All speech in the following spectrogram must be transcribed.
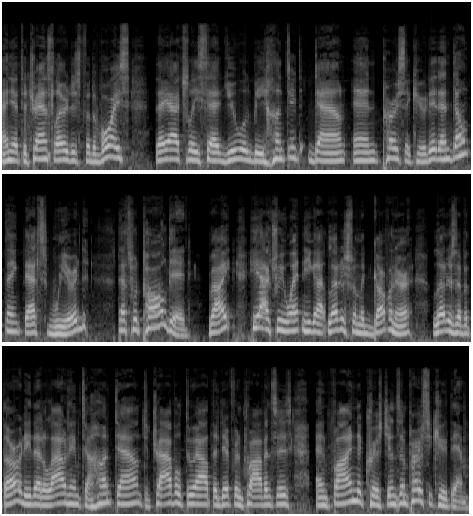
And yet the translators for the voice, they actually said, You will be hunted down and persecuted. And don't think that's weird. That's what Paul did right? He actually went and he got letters from the governor, letters of authority that allowed him to hunt down, to travel throughout the different provinces and find the Christians and persecute them.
